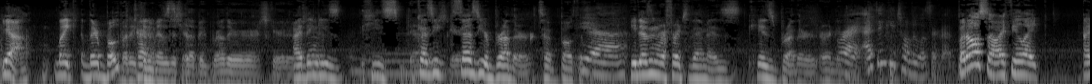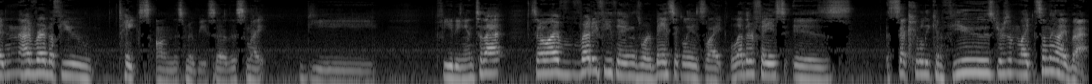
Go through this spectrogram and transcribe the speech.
Yeah. Like they're both But it could have been just that big brother scared of I think too. he's he's because he scared. says your brother to both of them. Yeah. He doesn't refer to them as his brother or anything. Right. I think he totally was their dad. But also, I feel like I, I've read a few takes on this movie, so this might be feeding into that. So I've read a few things where basically it's like Leatherface is sexually confused or something like something like that.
